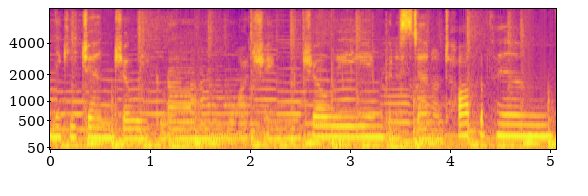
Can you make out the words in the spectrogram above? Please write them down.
Nikki, Jen, Joey, Gloom, watching Joey. I'm gonna stand on top of him.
